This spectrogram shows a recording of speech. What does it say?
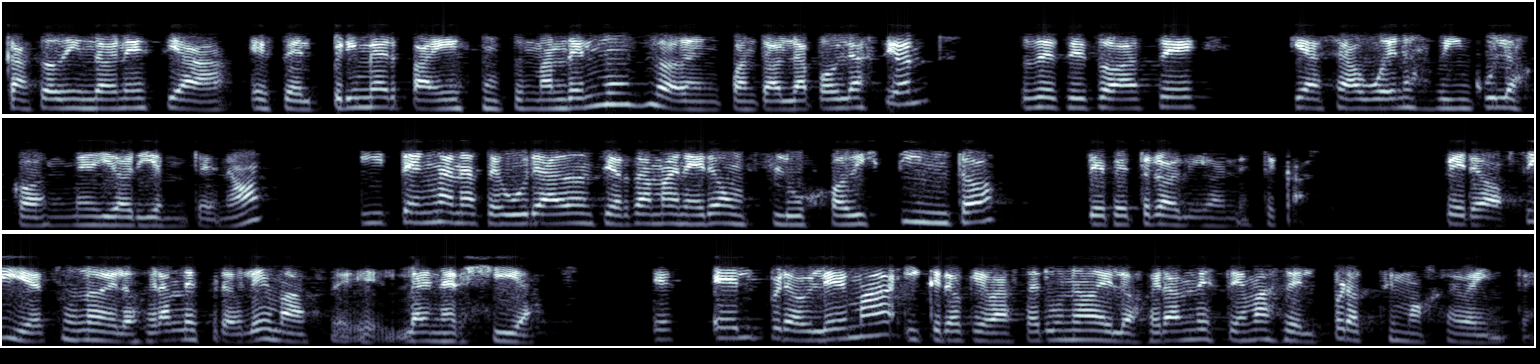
caso de Indonesia, es el primer país musulmán del mundo en cuanto a la población, entonces eso hace que haya buenos vínculos con Medio Oriente, ¿no? Y tengan asegurado en cierta manera un flujo distinto de petróleo en este caso. Pero sí, es uno de los grandes problemas, eh, la energía. Es el problema y creo que va a ser uno de los grandes temas del próximo G20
